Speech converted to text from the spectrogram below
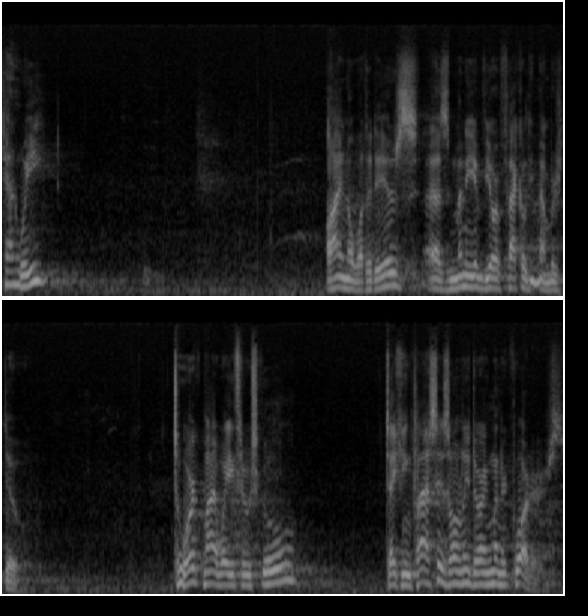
can we? I know what it is, as many of your faculty members do. To work my way through school, taking classes only during winter quarters.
